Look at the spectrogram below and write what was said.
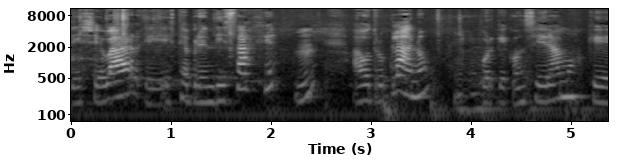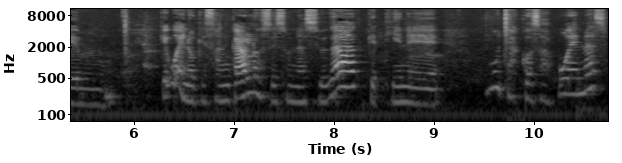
de llevar eh, este aprendizaje a otro plano, porque consideramos que, que, bueno, que San Carlos es una ciudad que tiene muchas cosas buenas,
